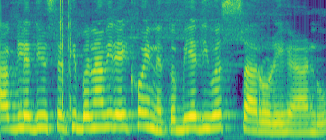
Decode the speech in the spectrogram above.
આગલે દિવસેથી બનાવી રાખ્યો હોય ને, તો બે દિવસ સારો રહે હાંડવો.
